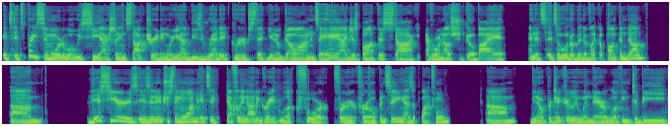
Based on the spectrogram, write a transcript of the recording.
it's it's pretty similar to what we see actually in stock trading, where you have these Reddit groups that you know go on and say, "Hey, I just bought this stock. Everyone else should go buy it," and it's it's a little bit of like a pump and dump. Um, this year is, is an interesting one. It's a, definitely not a great look for for for OpenSea as a platform. Um, you know, particularly when they're looking to be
